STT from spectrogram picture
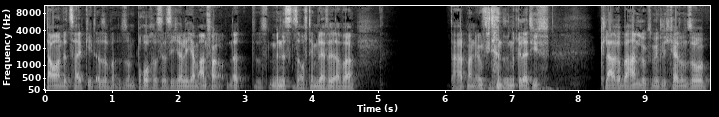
dauernde Zeit geht, also so ein Bruch ist ja sicherlich am Anfang ne, mindestens auf dem Level, aber da hat man irgendwie dann so eine relativ klare Behandlungsmöglichkeit und so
